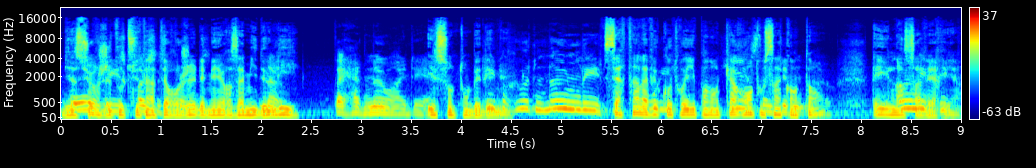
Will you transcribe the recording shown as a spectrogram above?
Bien sûr, j'ai tout de suite interrogé les meilleurs amis de Lee. Ils sont tombés des nues. Certains l'avaient côtoyé pendant 40 ou 50 ans et ils n'en savaient rien.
